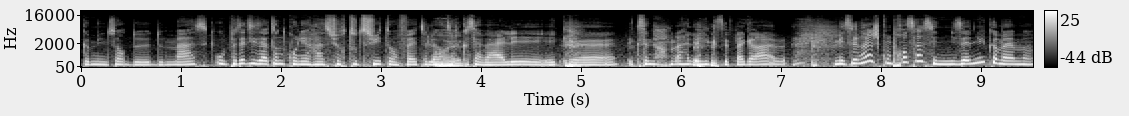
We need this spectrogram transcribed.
comme une sorte de, masque. Ou peut-être ils attendent qu'on les rassure tout de suite, en fait, leur dire que ça va aller et que, que c'est normal et que c'est pas grave. Mais c'est vrai, je comprends ça, c'est une mise à nu quand même.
